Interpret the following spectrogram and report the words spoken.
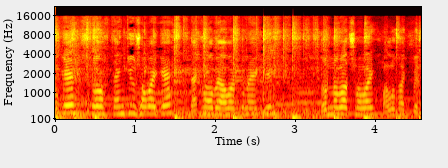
ওকে সো থ্যাংক ইউ সবাইকে। দেখা হবে আবার কোনো একদিন। ধন্যবাদ সবাই, ভালো থাকবেন।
